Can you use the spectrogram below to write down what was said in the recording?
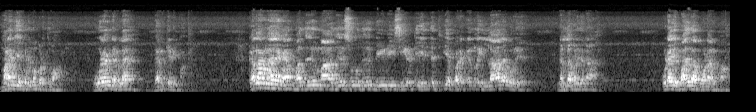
மனைவியை குடும்பப்படுத்துவான். உறவினரில் விரட்டடிப்பான். கதாநாயகன் மது மாது சூது பீடி சிகரெட்டு எந்த தீய பழக்கங்களும் இல்லாத ஒரு நல்ல மனிதனா உடலை பாதுகாப்போனா இருப்பான்.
